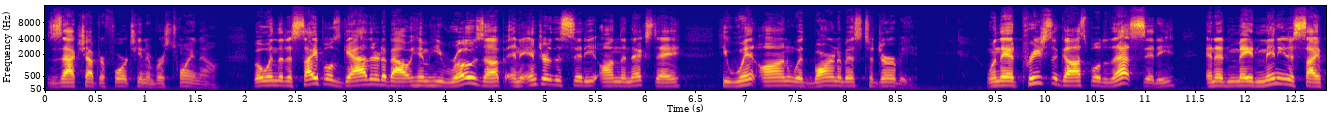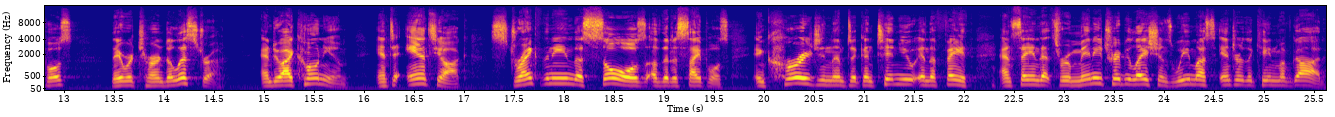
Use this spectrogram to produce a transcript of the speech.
This is Acts chapter 14 and verse 20 now. But when the disciples gathered about him, he rose up and entered the city on the next day. He went on with Barnabas to Derbe. When they had preached the gospel to that city and had made many disciples, they returned to Lystra and to Iconium and to Antioch, strengthening the souls of the disciples, encouraging them to continue in the faith, and saying that through many tribulations we must enter the kingdom of God.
